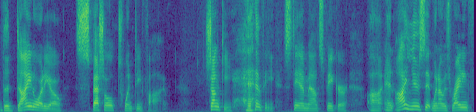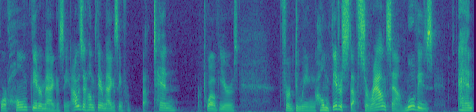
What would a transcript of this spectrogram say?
the Dynaudio Special 25. Chunky, heavy stand mount speaker. Uh, and I used it when I was writing for Home Theater Magazine. I was at Home Theater Magazine for about 10 or 12 years for doing home theater stuff, surround sound, movies, and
